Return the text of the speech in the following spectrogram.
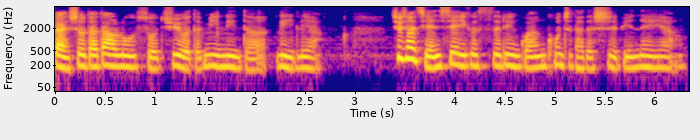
感受到道路所具有的命令的力量，就像前线一个司令官控制他的士兵那样，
